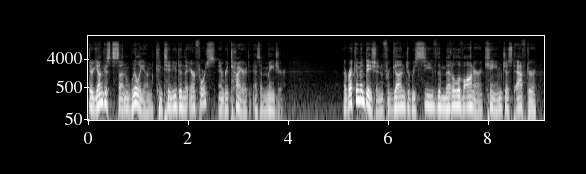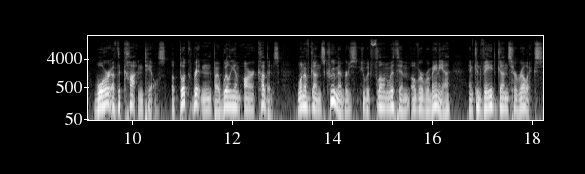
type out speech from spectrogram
Their youngest son, William, continued in the Air Force and retired as a major. A recommendation for Gunn to receive the Medal of Honor came just after War of the Cottontails, a book written by William R. Cubbins, one of Gunn's crew members who had flown with him over Romania and conveyed Gunn's heroics.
